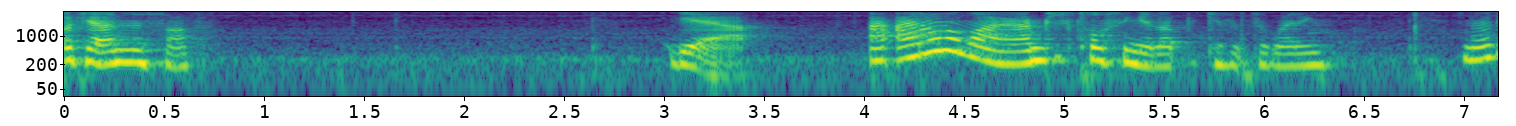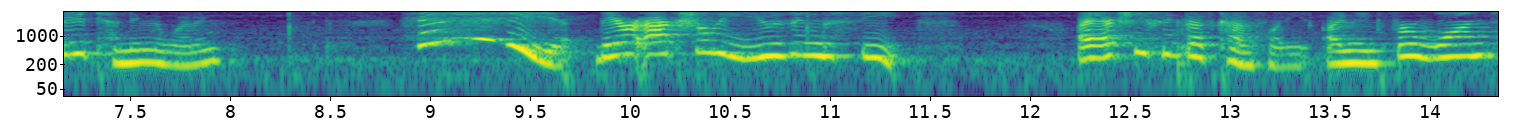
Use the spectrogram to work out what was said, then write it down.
Okay, I'm gonna stop. Yeah. I, I don't know why. I'm just closing it up because it's a wedding. And are they attending the wedding? Hey! They're actually using the seats. I actually think that's kind of funny. I mean, for once,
